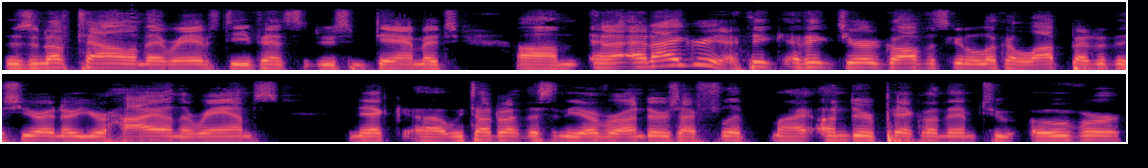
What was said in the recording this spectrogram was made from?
There's enough talent on that Rams defense to do some damage. Um, and and I agree. I think I think Jared Goff is going to look a lot better this year. I know you're high on the Rams, Nick. Uh, we talked about this in the over unders. I flipped my under pick on them to over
